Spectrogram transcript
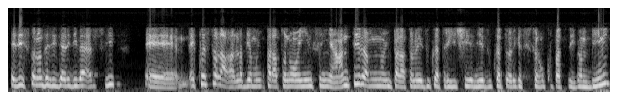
esistono desideri diversi e, e questo la, l'abbiamo imparato noi insegnanti, l'hanno imparato le educatrici e gli educatori che si sono occupati dei bambini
